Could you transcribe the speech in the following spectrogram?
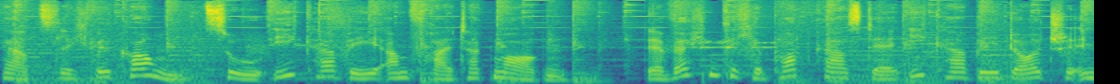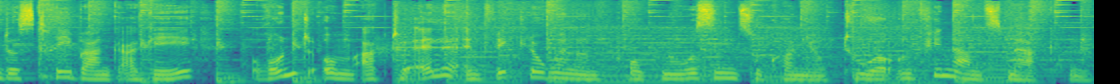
Herzlich willkommen zu IKB am Freitagmorgen, der wöchentliche Podcast der IKB Deutsche Industriebank AG rund um aktuelle Entwicklungen und Prognosen zu Konjunktur- und Finanzmärkten.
